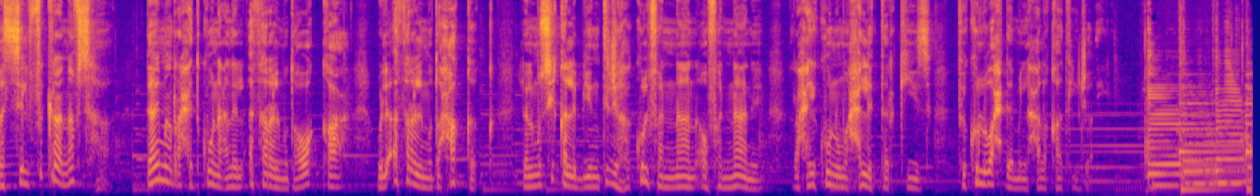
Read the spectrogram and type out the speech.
بس الفكرة نفسها دايما رح تكون عن الأثر المتوقع والأثر المتحقق للموسيقى اللي بينتجها كل فنان أو فنانة رح يكونوا محل التركيز في كل واحدة من الحلقات الجاية.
